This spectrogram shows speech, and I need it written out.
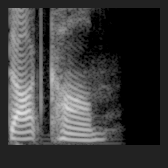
dot com.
